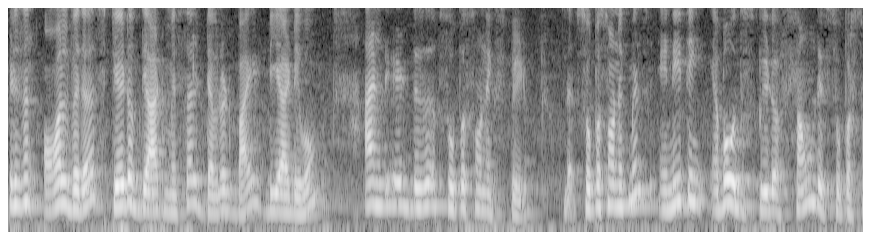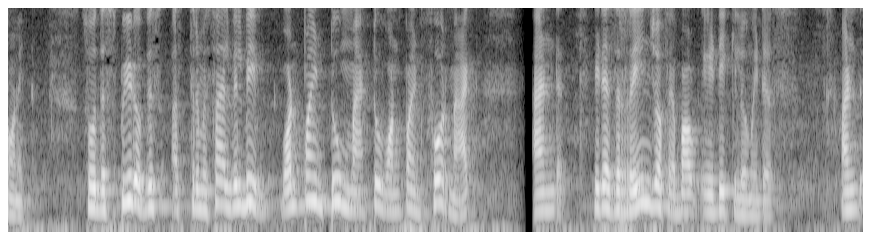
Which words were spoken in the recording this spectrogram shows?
It is an all-weather state-of-the-art missile developed by DRDO and it is a supersonic speed. The supersonic means anything above the speed of sound is supersonic. So the speed of this Astra missile will be 1.2 Mach to 1.4 Mach and it has a range of about 80 kilometers and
